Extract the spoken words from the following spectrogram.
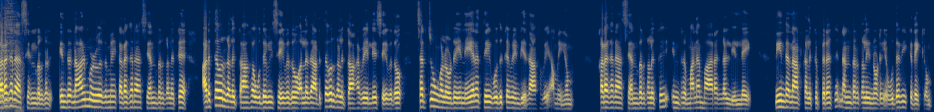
கடகராசி அன்பர்கள் இன்று நாள் முழுவதுமே கடகராசி அன்பர்களுக்கு அடுத்தவர்களுக்காக உதவி செய்வதோ அல்லது அடுத்தவர்களுக்காக வேலை செய்வதோ சற்று உங்களுடைய நேரத்தை ஒதுக்க வேண்டியதாகவே அமையும். கடகராசி அன்பர்களுக்கு இன்று மனபாரங்கள் இல்லை. நீண்ட நாட்களுக்கு பிறகு நண்பர்களினுடைய உதவி கிடைக்கும்.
